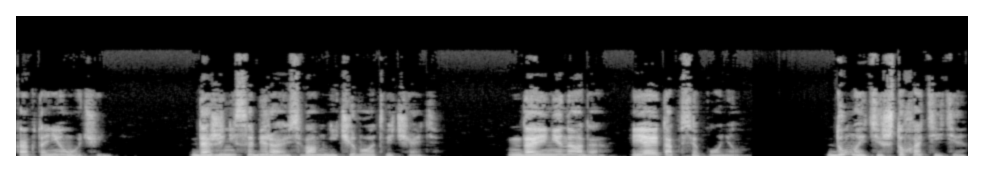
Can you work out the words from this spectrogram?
как-то не очень. Даже не собираюсь вам ничего отвечать. Да и не надо, я и так все понял. Думайте, что хотите.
